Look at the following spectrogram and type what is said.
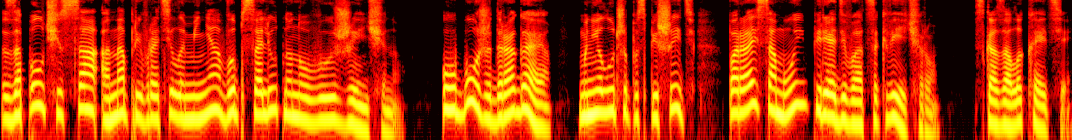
За полчаса она превратила меня в абсолютно новую женщину. «О боже, дорогая, мне лучше поспешить, пора и самой переодеваться к вечеру», — сказала Кэти.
